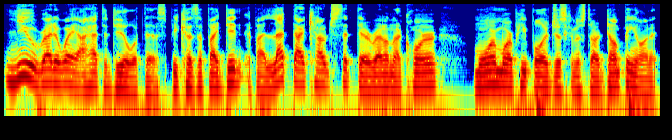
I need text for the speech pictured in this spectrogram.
knew right away I had to deal with this because if I didn't, if I let that couch sit there right on that corner, more and more people are just going to start dumping on it.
